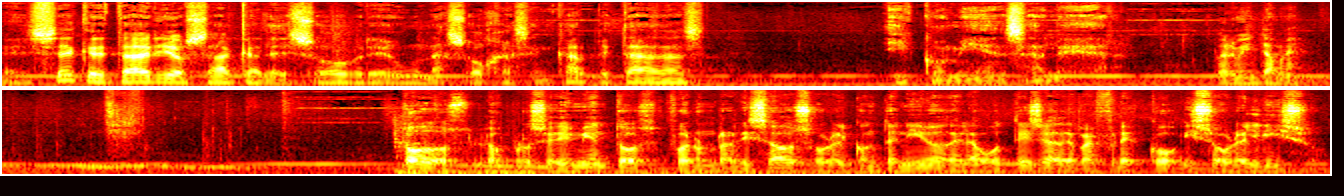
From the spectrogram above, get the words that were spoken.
El secretario saca del sobre unas hojas encarpetadas y comienza a leer. Permítame. Todos los procedimientos fueron realizados sobre el contenido de la botella de refresco y sobre el guiso,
